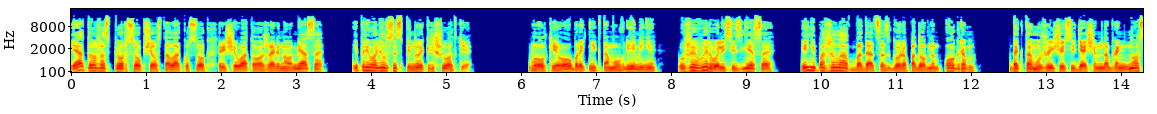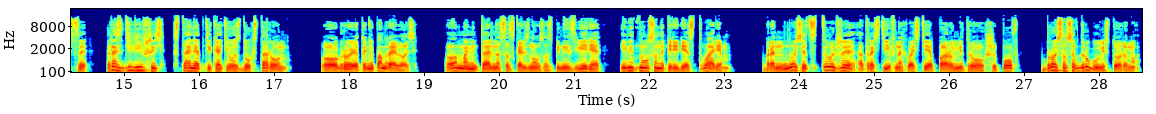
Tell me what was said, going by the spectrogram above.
Я тоже спер с общего стола кусок хрящеватого жареного мяса и привалился спиной к решетке. Волки-оборотни к тому времени уже вырвались из леса и, не пожелав бодаться с гороподобным огром, да к тому же еще сидящим на броненосце, разделившись, стали обтекать его с двух сторон. Огру это не понравилось. Он моментально соскользнул со спины зверя и метнулся на перерез тварям. Броненосец тут же, отрастив на хвосте пару метровых шипов, бросился в другую сторону.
